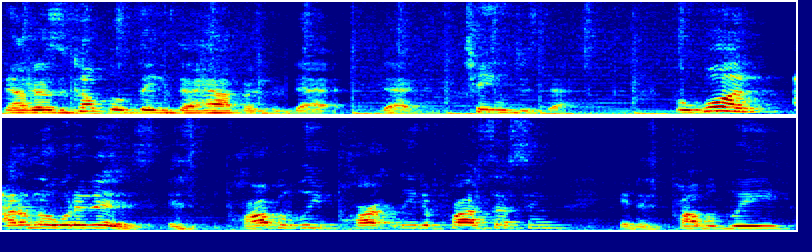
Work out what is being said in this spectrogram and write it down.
Now there's a couple of things that happen that, that changes that. For one, I don't know what it is. It's probably partly the processing. It is probably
